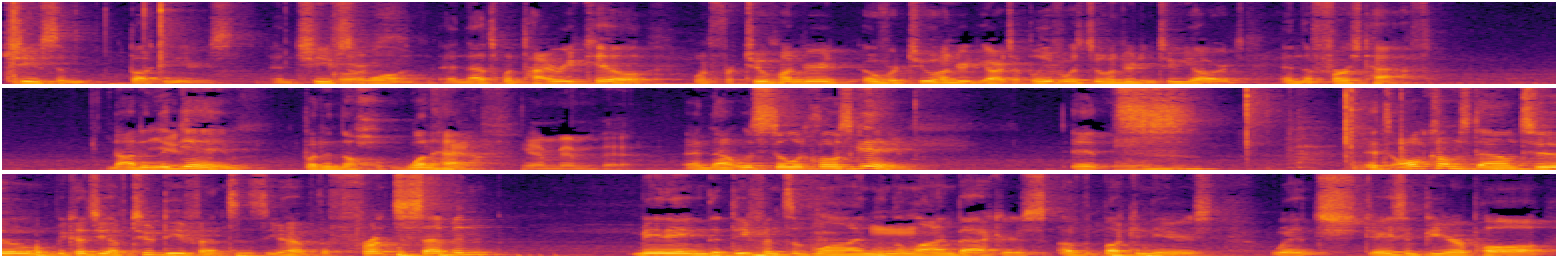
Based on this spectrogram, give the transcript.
Chiefs and Buccaneers, and Chiefs won, and that's when Tyreek Hill went for two hundred over two hundred yards. I believe it was two hundred and two yards in the first half. Not in the game, but in the one half. Yeah, I remember that. And that was still a close game. It's. Mm-hmm it all comes down to because you have two defenses. You have the front seven, meaning the defensive line and the linebackers of the Buccaneers, which Jason Pierre-Paul,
